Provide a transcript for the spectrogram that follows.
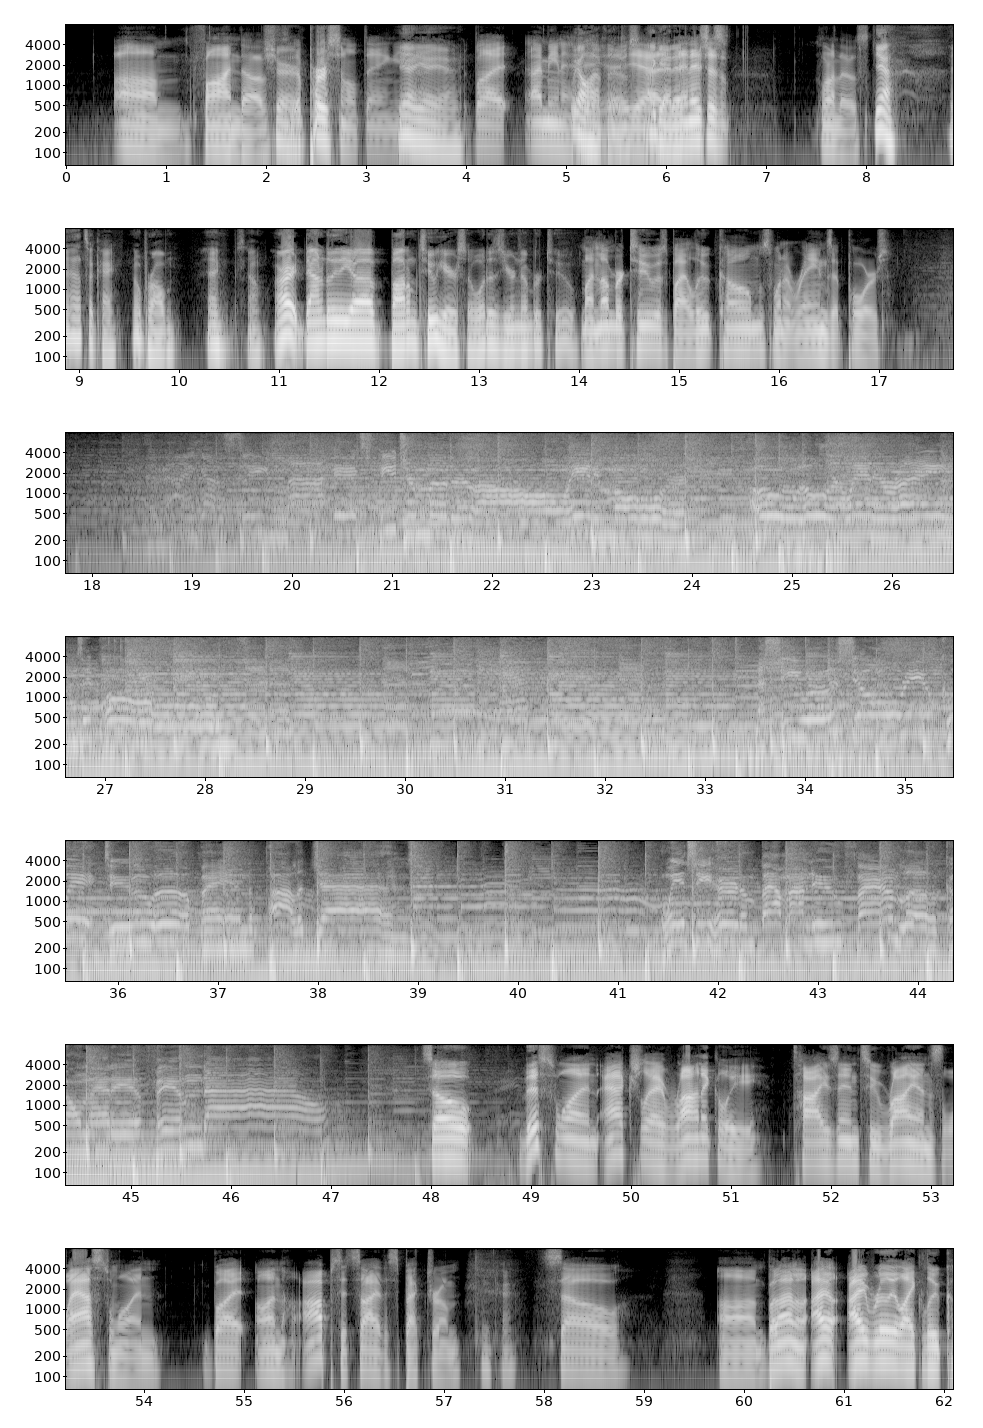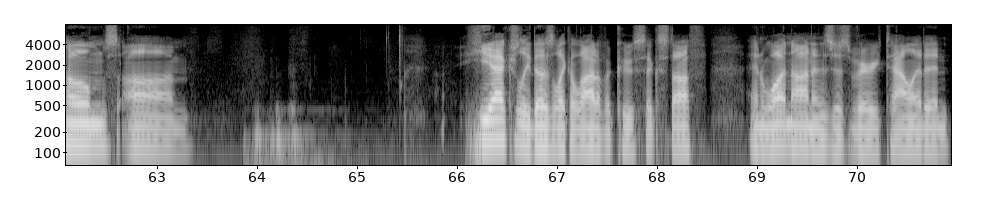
um fond of. Sure. a personal thing. Yeah, yeah, yeah. But I mean, We all have those. Yeah, I get it. and it's just one of those. Yeah. Yeah, that's okay. No problem. Hey, so all right, down to the uh, bottom two here. So what is your number two? My number two is by Luke Combs. When it rains, it pours. About my newfound luck on that FM dial. So this one actually, ironically, ties into Ryan's last one, but on the opposite side of the spectrum. Okay. So, um, but I don't. I I really like Luke Combs. Um, he actually does like a lot of acoustic stuff and whatnot, and is just very talented.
